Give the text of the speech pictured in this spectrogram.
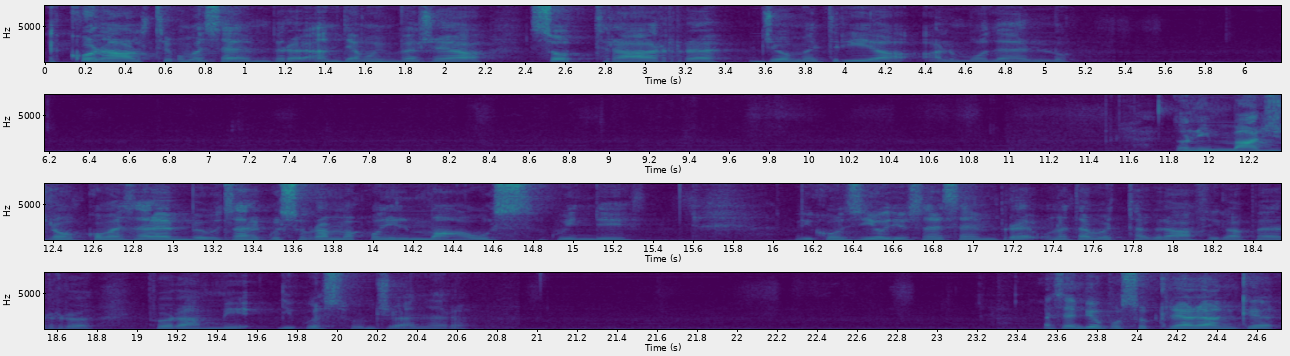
E con altri come sempre andiamo invece a sottrarre geometria al modello non immagino come sarebbe usare questo programma con il mouse quindi vi consiglio di usare sempre una tavoletta grafica per programmi di questo genere ad esempio posso creare anche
